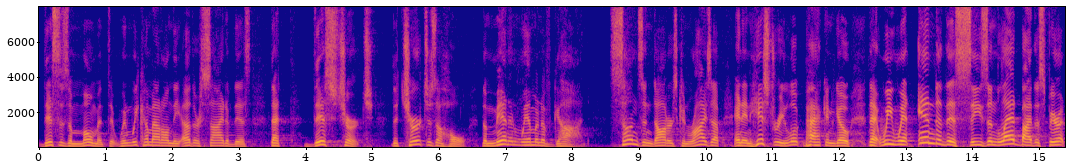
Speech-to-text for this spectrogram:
this is a moment that when we come out on the other side of this, that this church, the church as a whole, the men and women of God, sons and daughters can rise up and in history look back and go that we went into this season led by the Spirit,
